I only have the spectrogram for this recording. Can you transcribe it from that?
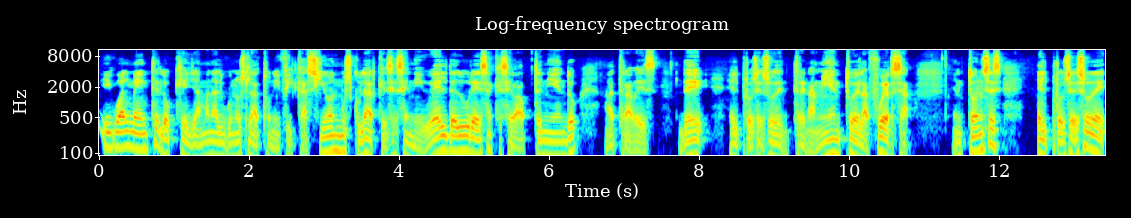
igualmente lo que llaman algunos la tonificación muscular, que es ese nivel de dureza que se va obteniendo a través del el proceso de entrenamiento de la fuerza. Entonces, el proceso de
